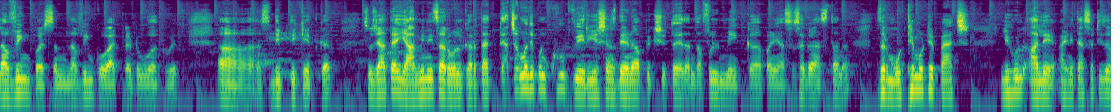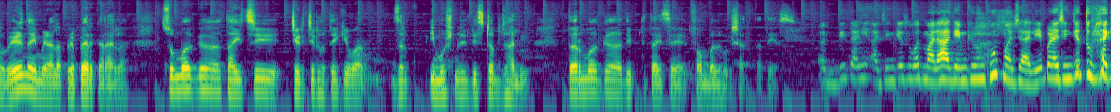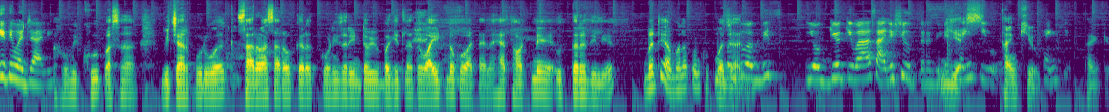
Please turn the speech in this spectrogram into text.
loving person loving co-actor to work with Dipti Ketkar. So ज्या त्या यामिनीचा रोल करतात त्याच्यामध्ये पण खूप व्हेरिएशन्स देणं अपेक्षित आहे. त्यांचा फुल मेकअप आणि असं सगळं असताना. जर मोठे मोठे पॅच लिहून आले आणि त्यासाठी जर वेळ नाही मिळाला प्रिपेअर करायला सो मग ताईची चिडचिड होते किंवा जर इमोशनली डिस्टर्ब झाली तर मग अ, दीप्तीताईचे फंबल होऊ शकतात येस अगदीच आणि अजिंक्यसोबत मला हा गेम खेळून खूप मजा आली आहे पण अजिंक्य तुला किती मजा आली? हो मी खूप असा विचारपूर्वक सारवासारव करत कोणी जर इंटरव्ह्यू बघितला तर वाईट नको वाटायला ह्या थॉटने उत्तरं दिली आहेत. बट ते आम्हाला पण खूप मजा आली. अगदीच योग्य किंवा साजेशी उत्तरं दिली thank you thank you thank you thank you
